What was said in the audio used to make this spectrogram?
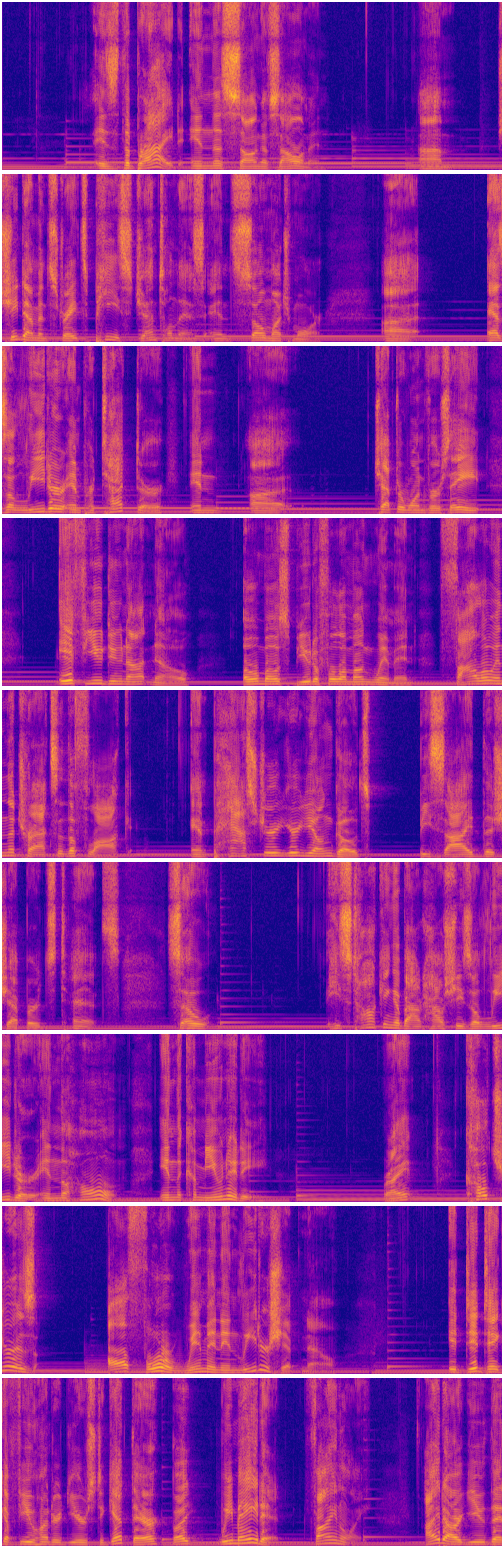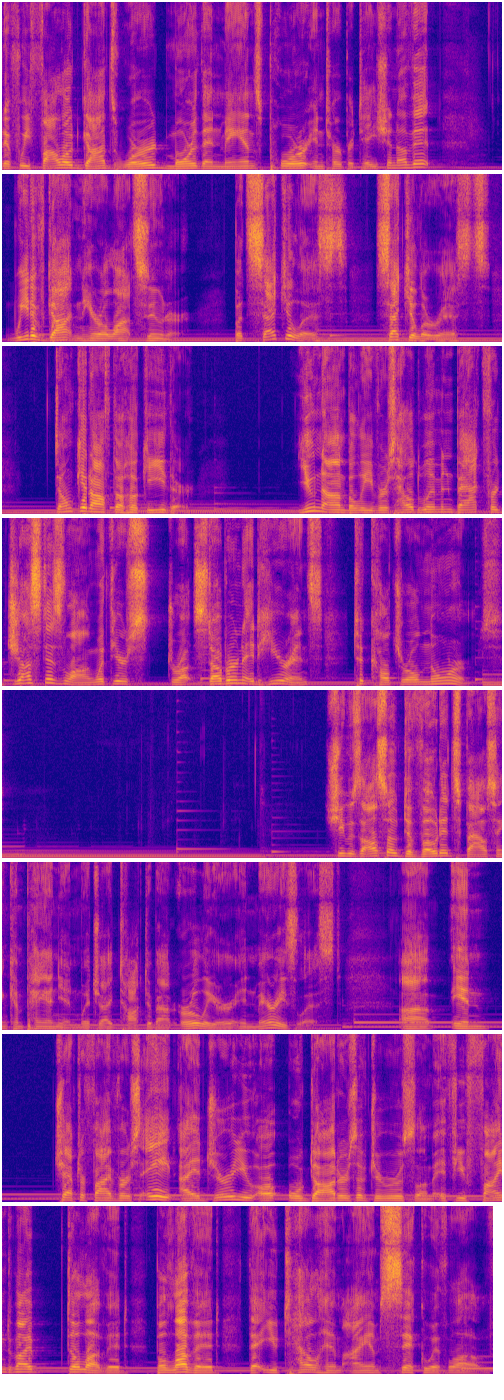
is the bride in the Song of Solomon. Um, she demonstrates peace, gentleness, and so much more. Uh, as a leader and protector in uh, chapter 1, verse 8, if you do not know, O most beautiful among women, follow in the tracks of the flock and pasture your young goats beside the shepherd's tents. So he's talking about how she's a leader in the home, in the community, right? Culture is all for women in leadership now. It did take a few hundred years to get there, but we made it, finally. I'd argue that if we followed God's word more than man's poor interpretation of it, we'd have gotten here a lot sooner. But secularists, secularists don't get off the hook either. You non believers held women back for just as long with your st- stubborn adherence to cultural norms. She was also devoted spouse and companion, which I talked about earlier in Mary's list. Uh, in chapter 5, verse 8, I adjure you, o, o daughters of Jerusalem, if you find my beloved, beloved, that you tell him I am sick with love.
